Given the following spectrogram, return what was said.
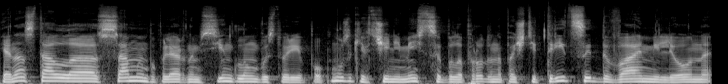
и она стала самым популярным синглом в истории поп-музыки. В течение месяца было продано почти 32 миллиона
